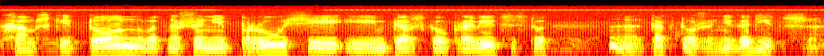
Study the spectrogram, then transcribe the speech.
хамский тон в отношении Пруссии и имперского правительства. А, так тоже не годится.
